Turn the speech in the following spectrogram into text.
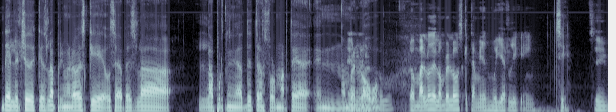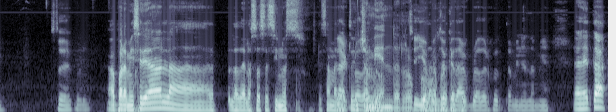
del hecho de que es la primera vez que, o sea, ves la, la oportunidad de transformarte a- en hombre En lobo. Lo malo del hombre lobo es que también es muy early game. Sí. Sí, estoy de acuerdo. Ah, para mí sería la, la de los asesinos. Esa me la Brotherhood. También de Sí, yo Dark pienso que Brotherhood. Dark Brotherhood también es la mía. La neta,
